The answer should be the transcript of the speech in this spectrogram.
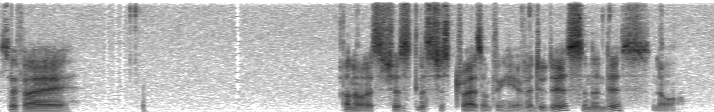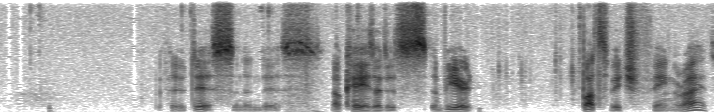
so if I Oh no, let's just let's just try something here. If I do this and then this, no. If I do this and then this. Okay, so it's a weird BUD switch thing, right?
